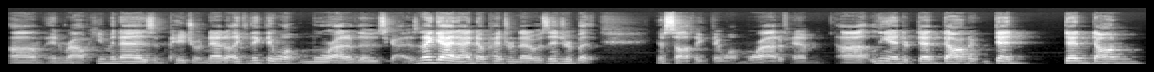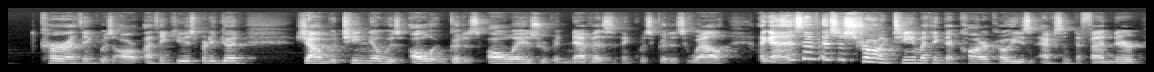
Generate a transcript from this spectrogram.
um, and Raul Jimenez and Pedro Neto. Like I think they want more out of those guys. And again, I know Pedro Neto was injured, but know, so I think they want more out of him. Uh, Leander Dead Don Dead Dead Don Kerr, I think was all. I think he was pretty good. João Moutinho was all good as always. Ruben Neves, I think, was good as well. Again, it's a, it's a strong team. I think that Conor Coady is an excellent defender.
